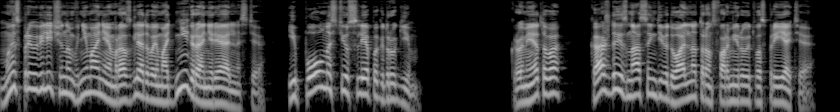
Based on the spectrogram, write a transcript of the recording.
Мы с преувеличенным вниманием разглядываем одни грани реальности и полностью слепы к другим. Кроме этого, каждый из нас индивидуально трансформирует восприятие,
